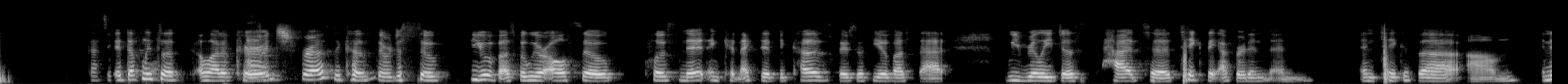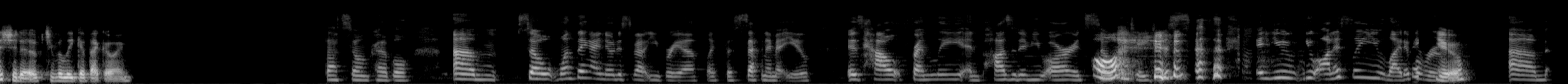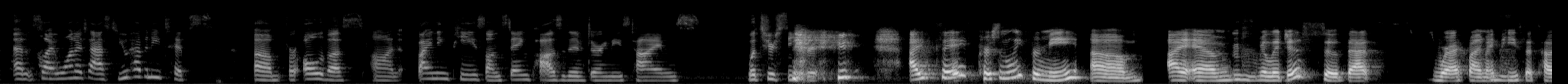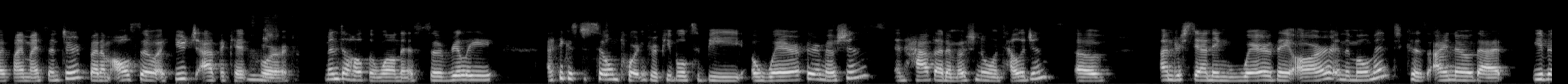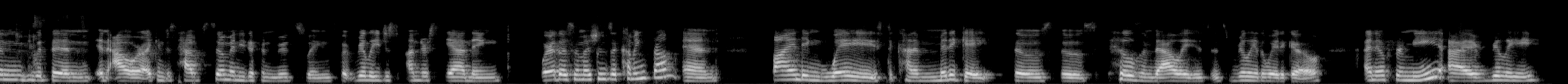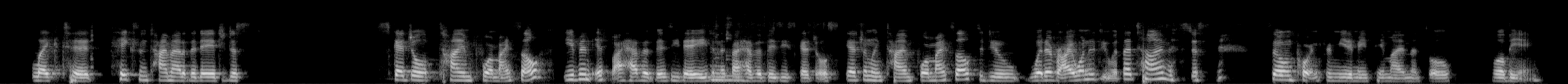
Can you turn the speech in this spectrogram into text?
that's incredible. it definitely took a lot of courage um, for us because mm-hmm. there were just so few of us but we were all so close knit and connected because there's a few of us that we really just had to take the effort and and and take the um, initiative to really get that going that's so incredible. Um, so one thing I noticed about you, Brea, like the second I met you, is how friendly and positive you are. It's so Aww. contagious. and you you honestly you light up Thank a room. You. Um, and so I wanted to ask, do you have any tips um, for all of us on finding peace, on staying positive during these times? What's your secret? I'd say personally for me, um, I am mm-hmm. religious, so that's where I find my mm-hmm. peace. That's how I find my center. But I'm also a huge advocate mm-hmm. for mental health and wellness. So really, I think it's just so important for people to be aware of their emotions and have that emotional intelligence of understanding where they are in the moment. Because I know that even mm-hmm. within an hour, I can just have so many different mood swings, but really just understanding where those emotions are coming from and finding ways to kind of mitigate those those hills and valleys is really the way to go. I know for me, I really like to take some time out of the day to just schedule time for myself, even if I have a busy day, even mm-hmm. if I mm-hmm. have a busy schedule, scheduling time for myself to do whatever I want to do with that time is just so important for me to maintain my mental well being.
